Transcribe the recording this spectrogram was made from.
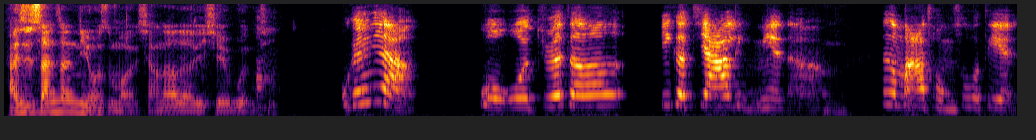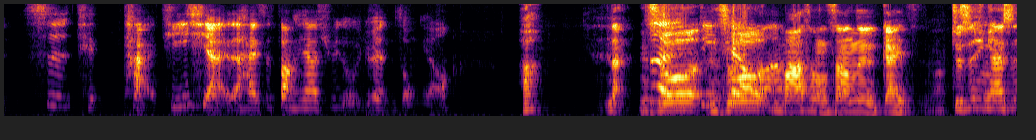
还是珊珊你有什么想到的一些问题？我跟你讲，我我觉得一个家里面啊，嗯那个马桶坐垫是提抬提起来的还是放下去的，我觉得很重要。啊那你说你说马桶上那个盖子吗？就是应该是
